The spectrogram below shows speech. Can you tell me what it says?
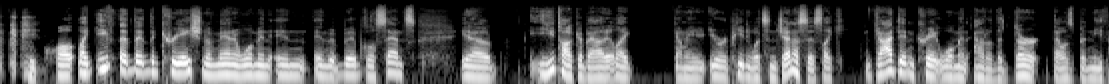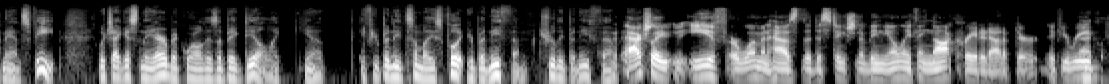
equal, like even the, the, the creation of man and woman in in the biblical sense, you know, you talk about it like I mean, you're repeating what's in Genesis. Like, God didn't create woman out of the dirt that was beneath man's feet, which I guess in the Arabic world is a big deal. Like, you know, if you're beneath somebody's foot, you're beneath them, truly beneath them. Actually, Eve or woman has the distinction of being the only thing not created out of dirt. If you read exactly.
